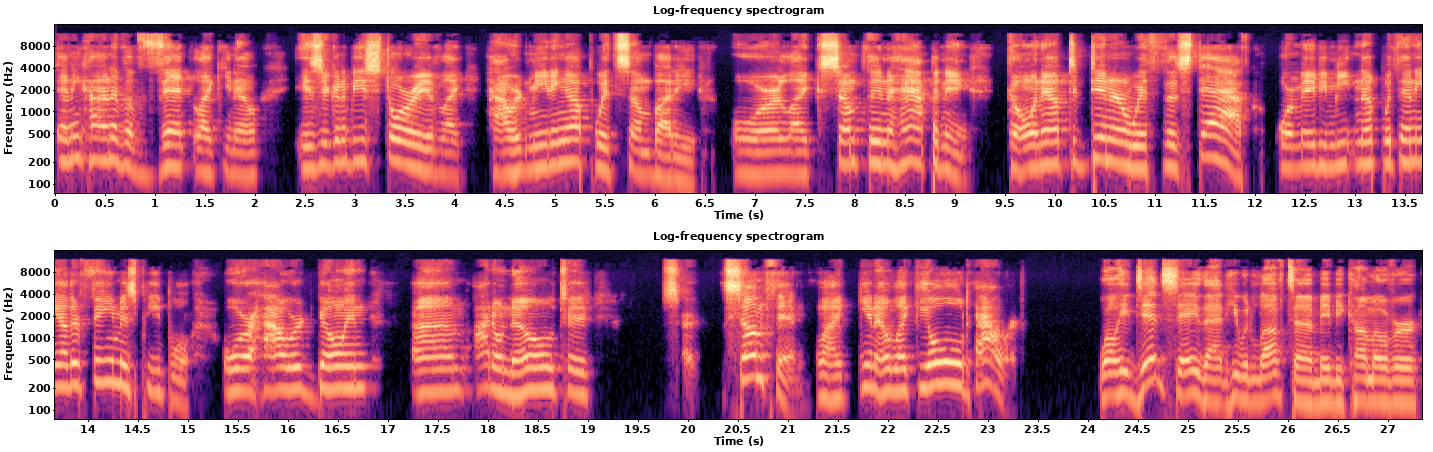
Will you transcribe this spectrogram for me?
any kind of event like, you know, is there going to be a story of like Howard meeting up with somebody or like something happening, going out to dinner with the staff or maybe meeting up with any other famous people or Howard going um I don't know to something like, you know, like the old Howard. Well, he did say that he would love to maybe come over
